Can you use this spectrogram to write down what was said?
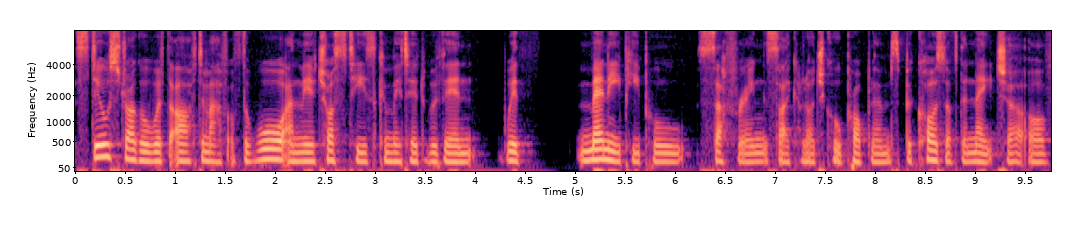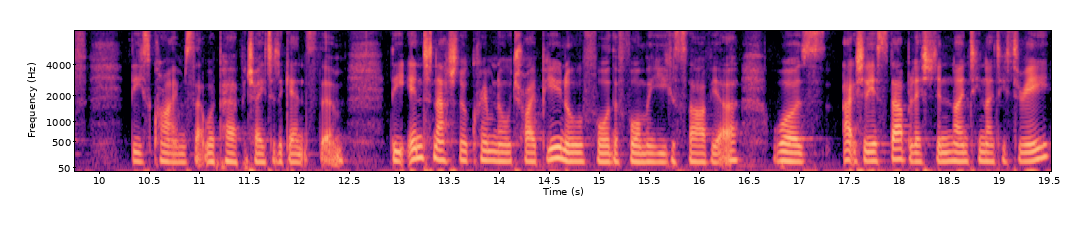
still struggle with the aftermath of the war and the atrocities committed within with many people suffering psychological problems because of the nature of these crimes that were perpetrated against them. The International Criminal Tribunal for the former Yugoslavia was actually established in 1993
